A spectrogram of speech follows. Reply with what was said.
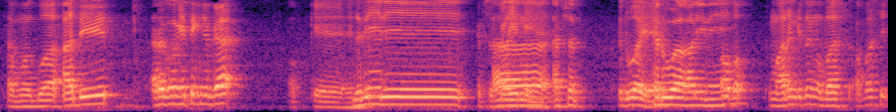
sama gua Adit. Ada gue giting juga. Oke. Jadi di Episode kali ini eh, ya? episode kedua ya. kedua kali ini. Oh, kemarin kita ngebahas apa sih?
